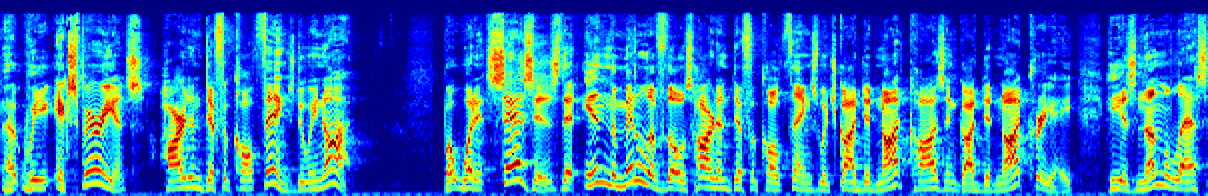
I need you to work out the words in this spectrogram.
Uh, we experience hard and difficult things, do we not? But what it says is that in the middle of those hard and difficult things, which God did not cause and God did not create, He is nonetheless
